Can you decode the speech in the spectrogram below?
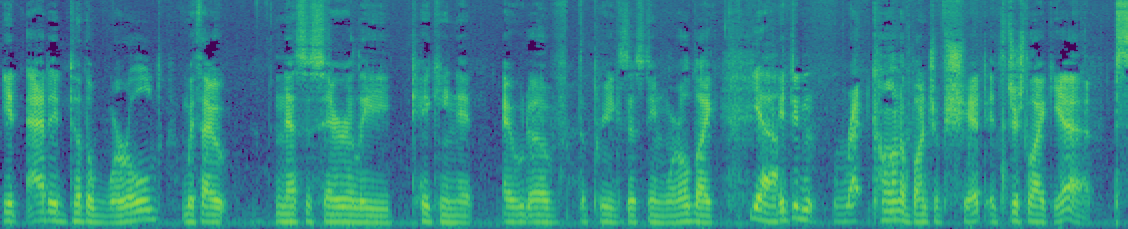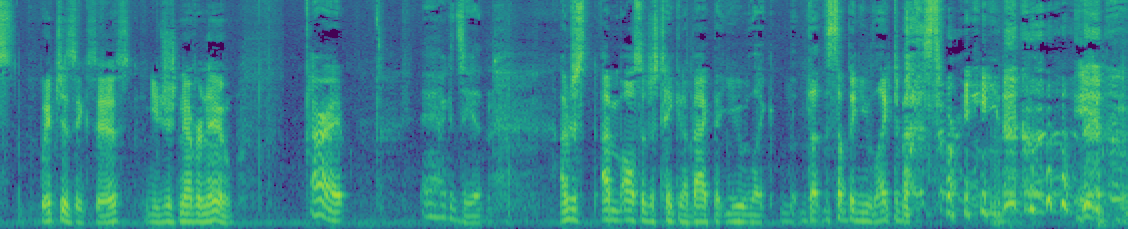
it added to the world without necessarily taking it out of the pre-existing world. Like Yeah. it didn't retcon a bunch of shit. It's just like yeah, psst, witches exist. You just never knew. All right. Yeah, I can see it. I'm just I'm also just taken aback that you like that's something you liked about the story.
